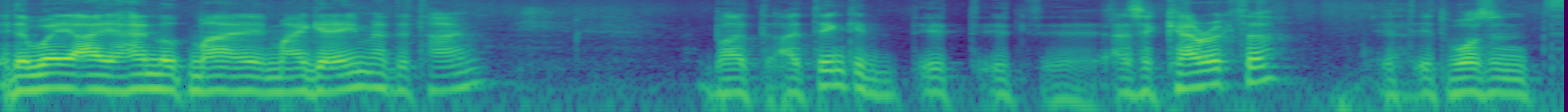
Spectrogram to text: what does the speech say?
the way I handled my, my game at the time. But I think it, it, it uh, as a character, it, it wasn't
